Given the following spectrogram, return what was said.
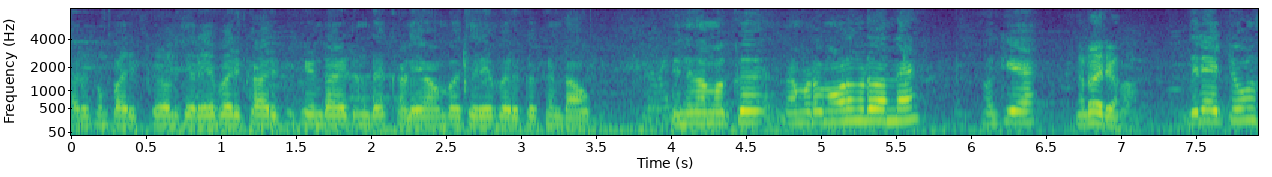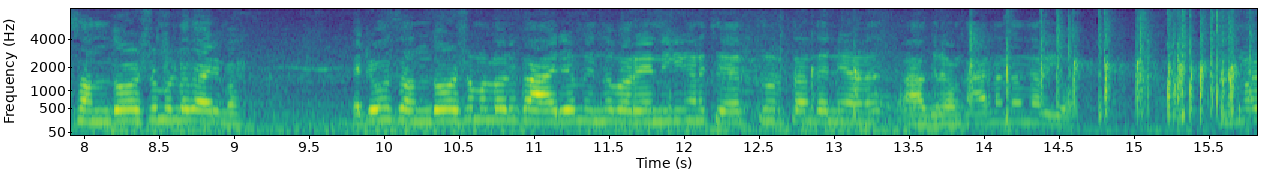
ആർക്കും പരിക്കുകൾ ചെറിയ പരിക്ക് ആർക്കൊക്കെ ഉണ്ടായിട്ടുണ്ട്. കളിയാകുമ്പോൾ ചെറിയ പരിക്കൊക്കെ ഉണ്ടാവും. പിന്നെ നമുക്ക് നമ്മുടെ മോളും കൂടെ വന്നേ. നോക്കിയേ. ഇതിൽ ഏറ്റവും സന്തോഷമുള്ള കാര്യം. ഏറ്റവും സന്തോഷമുള്ള ഒരു കാര്യം എന്ന് പറയാൻ എനിക്ക് ഇങ്ങനെ ചേർത്ത് നിർത്താൻ തന്നെയാണ് ആഗ്രഹം. കാരണം എന്താണെന്നറിയോ? നിങ്ങൾ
